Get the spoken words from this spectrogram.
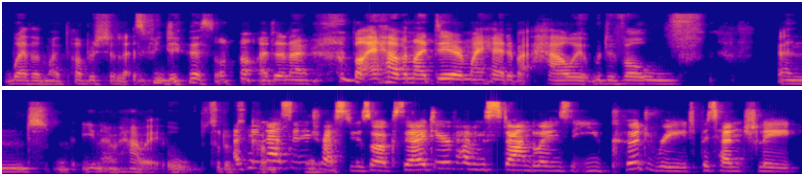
whether my publisher lets me do this or not i don't know but i have an idea in my head about how it would evolve and you know how it all sort of i think that's together. interesting as well because the idea of having standalones that you could read potentially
